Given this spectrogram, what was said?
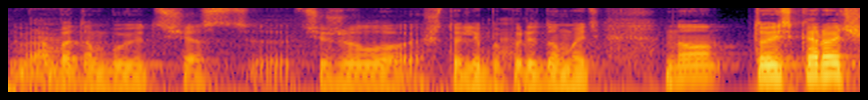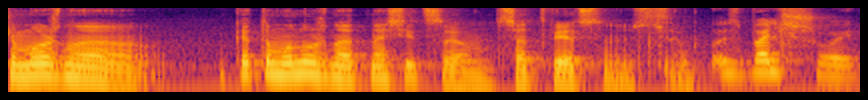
да. Об этом будет сейчас э, тяжело что-либо придумать. Но, то есть, короче, можно... К этому нужно относиться с ответственностью. С большой,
